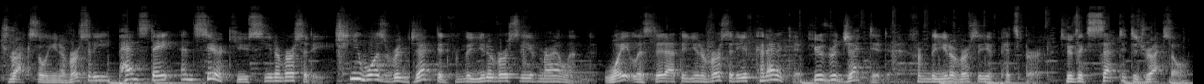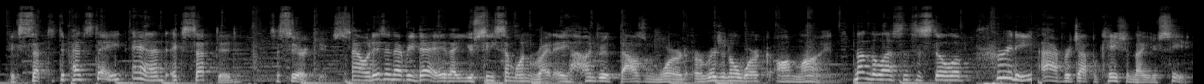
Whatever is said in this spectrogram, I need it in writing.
Drexel University, Penn State, and Syracuse University. She was rejected from the University of Maryland, waitlisted at the University of Connecticut. She was rejected from the University of Pittsburgh. She was accepted to Drexel, accepted to Penn State, and accepted to Syracuse. Now, it isn't every day that you see someone write a 100,000 word original work online. Nonetheless, this is still a pretty average application that you see.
